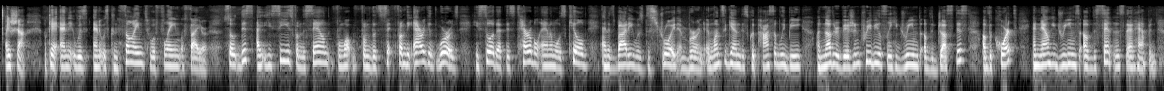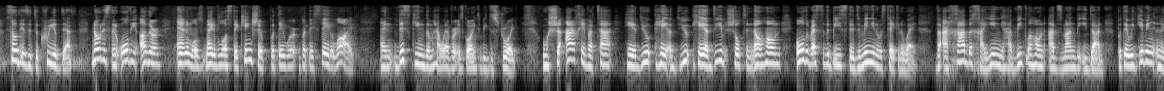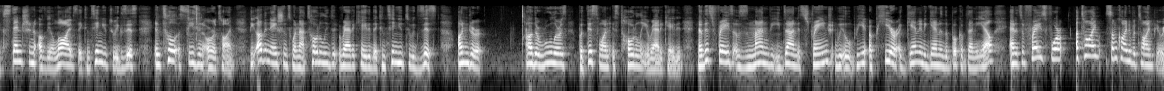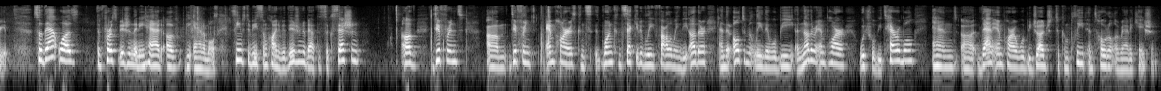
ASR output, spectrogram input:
Aisha, okay, and it was and it was consigned to a flame of fire. So this uh, he sees from the sound, from what from the from the arrogant words, he saw that this terrible animal was killed and its body was destroyed and burned. And once again, this could possibly be another vision. Previously, he dreamed of the justice of the court, and now he dreams of the sentence that happened. So there's a decree of death. Notice that all the other animals might have lost their kingship, but they were but they stayed alive. And this kingdom, however, is going to be destroyed. All the rest of the beasts, their dominion was taken away. But they were giving an extension of their lives. They continued to exist until a season or a time. The other nations were not totally eradicated. They continued to exist under other rulers, but this one is totally eradicated. Now, this phrase of Zman v'idan is strange. It will appear again and again in the book of Daniel, and it's a phrase for a time, some kind of a time period. So that was the first vision that he had of the animals. It seems to be some kind of a vision about the succession of different um, different empires, one consecutively following the other, and that ultimately there will be another empire which will be terrible, and uh, that empire will be judged to complete and total eradication.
